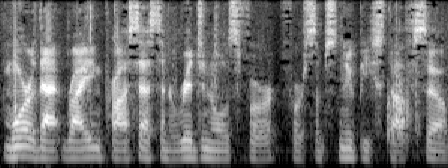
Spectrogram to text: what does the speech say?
more of that writing process and originals for for some Snoopy stuff. So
